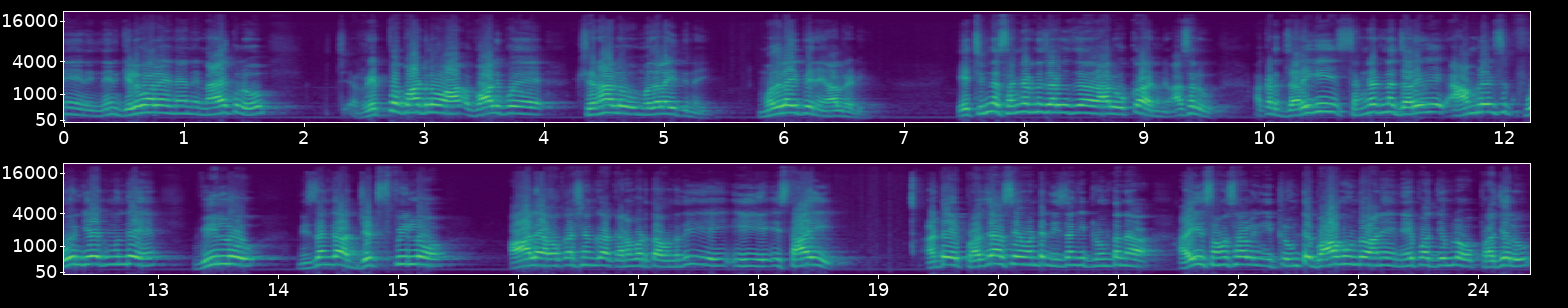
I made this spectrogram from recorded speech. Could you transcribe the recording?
నేను నేను గెలవాలి అనే నాయకులు రెప్ప పాటలు వాలిపోయే క్షణాలు మొదలవుతున్నాయి మొదలైపోయినాయి ఆల్రెడీ ఏ చిన్న సంఘటన జరుగుతుంది వాళ్ళు ఒక్క అసలు అక్కడ జరిగి సంఘటన జరిగి అంబులెన్స్కి ఫోన్ చేయకముందే వీళ్ళు నిజంగా జెట్ స్పీడ్లో ఆలే అవకాశంగా కనబడతా ఉన్నది. ఈ- ఈ ఈ స్థాయి అంటే ప్రజాసేవ అంటే నిజంగా ఇట్లుంటున్న ఐదు సంవత్సరాలు ఇట్లుంటే ఉంటే బాగుండు అనే నేపథ్యంలో ప్రజలు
